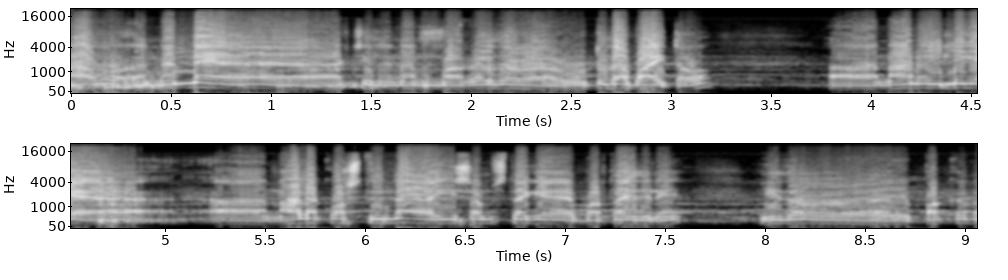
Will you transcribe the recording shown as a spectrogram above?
ನಾವು ನಿನ್ನೆ ಆ್ಯಕ್ಚುಲಿ ನನ್ನ ಮಗಳದು ಹುಟ್ಟಿದ ಬಾಯ್ತು ನಾನು ಇಲ್ಲಿಗೆ ನಾಲ್ಕು ವರ್ಷದಿಂದ ಈ ಸಂಸ್ಥೆಗೆ ಬರ್ತಾ ಇದ್ದೀನಿ. ಇದು ಪಕ್ಕದ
